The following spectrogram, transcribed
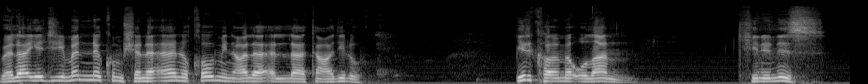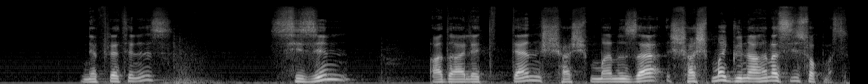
Ve la yecrimennekum şene'ânu kavmin ala ella ta'dilu. Bir kavme olan kininiz, nefretiniz sizin adaletten şaşmanıza, şaşma günahına sizi sokmasın.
